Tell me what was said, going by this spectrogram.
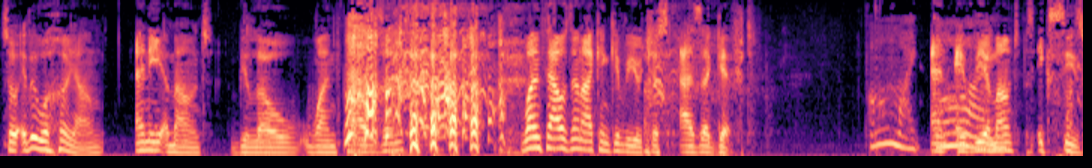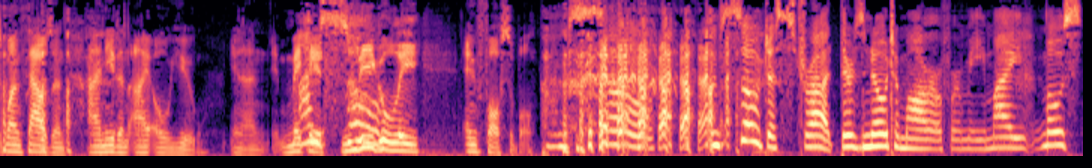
So if it were He Yang, any amount below one thousand, one thousand, I can give you just as a gift. Oh my god! And if the amount exceeds one thousand, I need an IOU and make I'm it so, legally enforceable. I'm so I'm so distraught. There's no tomorrow for me. My most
